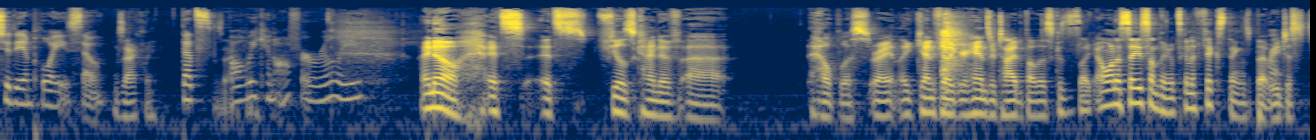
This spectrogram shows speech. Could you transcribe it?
to the employees. So Exactly. that's all we can offer, really. I know it's it's feels kind of uh, helpless, right? Like you kind of feel like your hands are tied with all this because it's like I want to say something that's going to fix things, but we just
